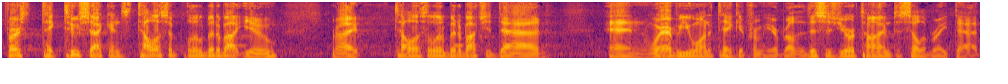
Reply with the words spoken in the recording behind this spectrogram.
first take two seconds, tell us a little bit about you, right? Tell us a little bit about your dad, and wherever you want to take it from here, brother. This is your time to celebrate dad.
